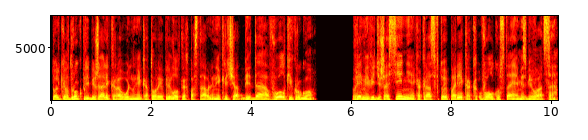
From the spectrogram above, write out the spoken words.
Только вдруг прибежали караульные, которые при лодках поставлены, и кричат «Беда! Волки кругом!» Время, видишь, осеннее, как раз в той поре, как волку стаями сбиваться.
